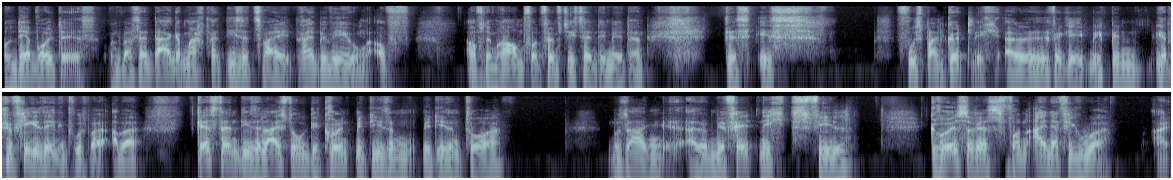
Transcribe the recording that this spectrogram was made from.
Und der wollte es. Und was er da gemacht hat, diese zwei, drei Bewegungen auf, auf einem Raum von 50 Zentimetern, das ist Fußball göttlich. Also wirklich, ich bin, ich habe schon viel gesehen im Fußball, aber gestern diese Leistung gekrönt mit diesem, mit diesem Tor, muss sagen, also mir fällt nichts viel Größeres von einer Figur ein.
